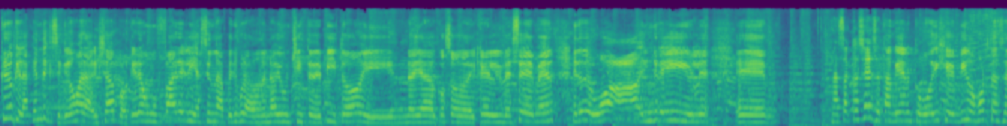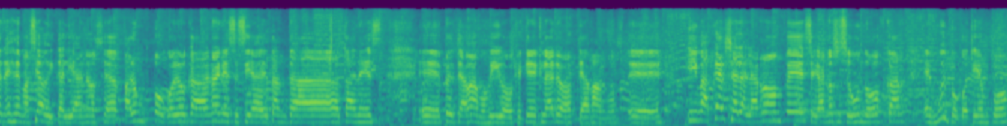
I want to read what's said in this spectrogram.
Creo que la gente que se quedó maravillada porque era un Farrelly haciendo una película donde no había un chiste de pito y no había cosa de gel de semen entonces wow increíble. Eh, las actuaciones bien, como dije, Vigo Mortensen es demasiado italiano, o sea, para un poco, loca, no hay necesidad de tanta tanes. Eh, pero te amamos, Vigo, que quede claro, te amamos. Eh, y Mahershala la rompe, se ganó su segundo Oscar en muy poco tiempo,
